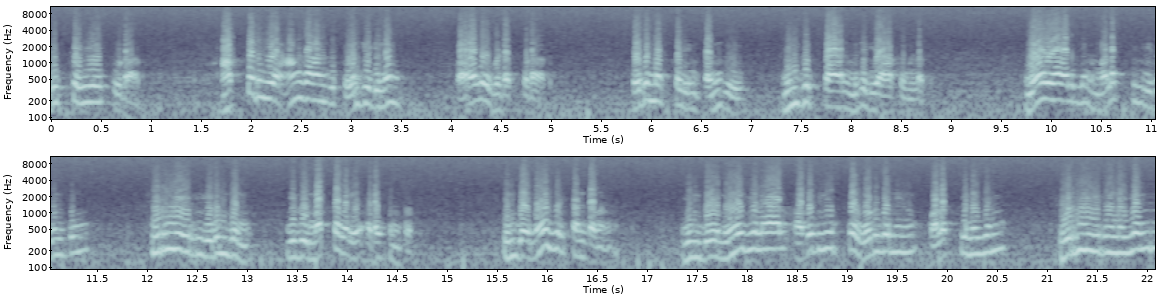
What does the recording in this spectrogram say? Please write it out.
இருக்கவே கூடாது. அப்படியே ஆங்காங்கு தோன்றிடினும் பரவ விடக்கூடாது. பொதுமக்களின் பங்கு இங்குத்தான் மிகுதியாக உள்ளது. நோயாளியின் மலத்தில் இருந்தும் சிறுநீரில் இருந்தும் இது மற்றவரை அடைகின்றது. இந்த நோய்கள் கண்டவன் இந்த நோயினால் அவதியுற்ற ஒருவனின் வளத்தினையும் சிறுநீரினையும்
